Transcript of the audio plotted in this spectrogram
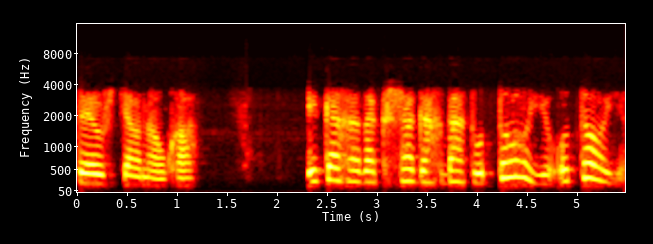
teostian auja. Ekarradak sagar bat otoi, otoi.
